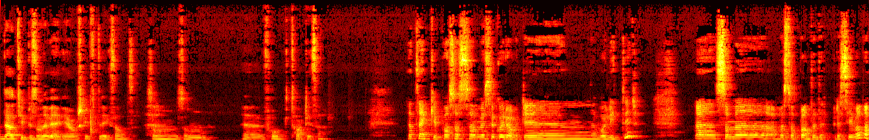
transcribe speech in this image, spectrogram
det er jo typisk sånne VG-overskrifter, ikke sant, som, som eh, folk tar til seg. Jeg tenker på sånn som hvis vi går over til vår lytter. Eh, som eh, har stått på antidepressiva, da.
